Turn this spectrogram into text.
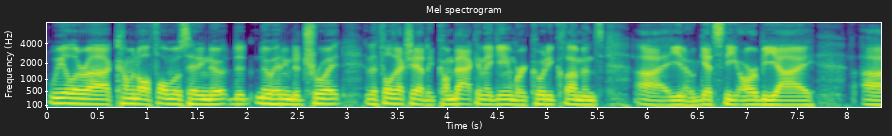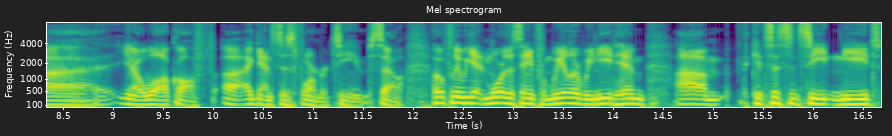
Wheeler uh, coming off almost hitting no, no hitting Detroit, and the Phillies actually had to come back in that game where Kody Clemens, uh, you know, gets the RBI uh, you know, walk off uh, against his former team. So hopefully we get more of the same from Wheeler. We need him. Um, the consistency needs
